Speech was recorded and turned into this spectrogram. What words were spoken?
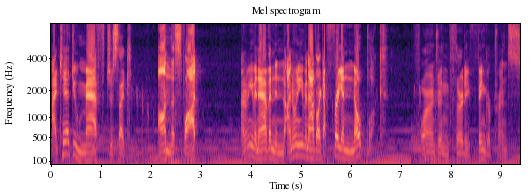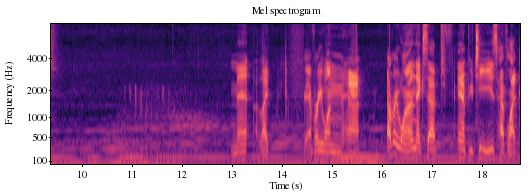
I can't do math just like on the spot. I don't even have an I don't even have like a friggin' notebook. 430 fingerprints. Man like everyone had everyone except amputees have like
